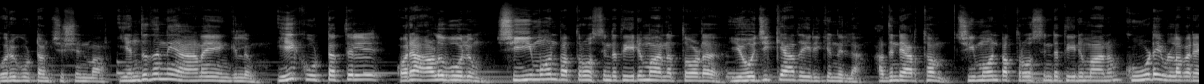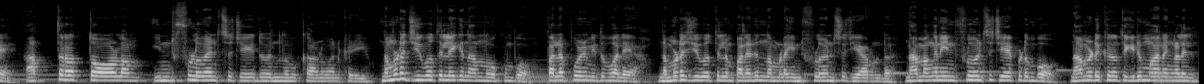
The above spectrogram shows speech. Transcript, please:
ഒരു കൂട്ടം ശിഷ്യന്മാർ. എന്തു തന്നെയാണെങ്കിലും ഈ കൂട്ടത്തിൽ ഒരാൾ പോലും ഷീമോൻ പത്രോസിന്റെ തീരുമാനത്തോട് യോജിക്കാതെ ഇരിക്കുന്നില്ല. അതിന്റെ അർത്ഥം ഷീമോൻ പത്രോസിന്റെ തീരുമാനം കൂടെയുള്ളവരെ അത്രത്തോളം ഇൻഫ്ലുവൻസ് ചെയ്തു എന്ന് നമുക്ക് കാണുവാൻ കഴിയും. നമ്മുടെ ജീവിതത്തിലേക്ക് നാം നോക്കുമ്പോൾ പലപ്പോഴും ഇതുപോലെയാ. നമ്മുടെ ജീവിതത്തിലും പലരും നമ്മളെ ഇൻഫ്ലുവൻസ് ചെയ്യാറുണ്ട്. നാം അങ്ങനെ ഇൻഫ്ലുവൻസ് ചെയ്യപ്പെടുമ്പോൾ നാം എടുക്കുന്ന തീരുമാനങ്ങളിൽ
